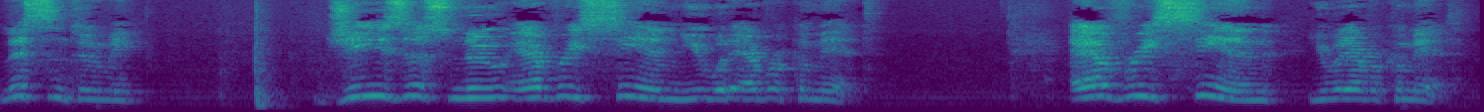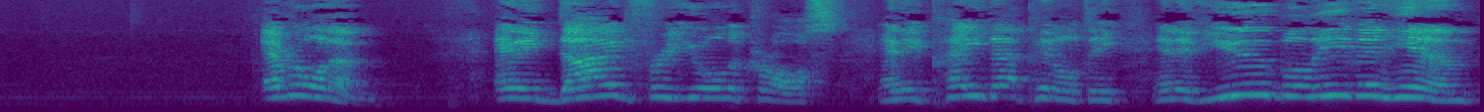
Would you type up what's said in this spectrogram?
Listen to me. Jesus knew every sin you would ever commit. Every sin you would ever commit. Every one of them. And He died for you on the cross, and He paid that penalty. And if you believe in Him,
